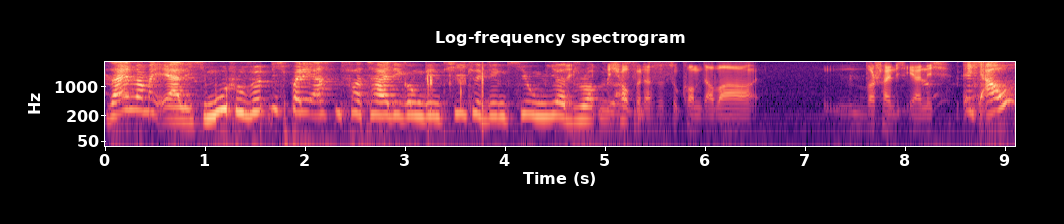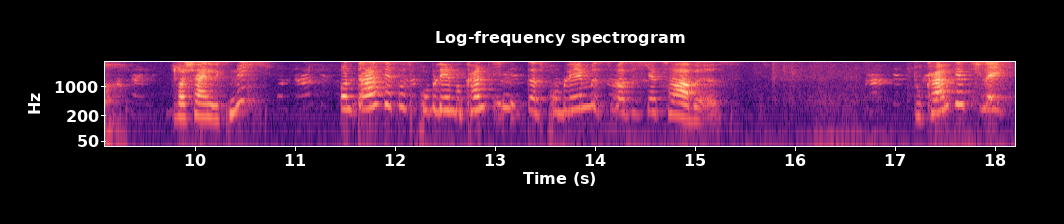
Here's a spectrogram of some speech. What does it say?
Seien wir mal ehrlich, Muto wird nicht bei der ersten Verteidigung den Titel gegen Kiyomiya droppen. Ich lassen. hoffe, dass es so kommt, aber wahrscheinlich eher nicht. Ich auch. Wahrscheinlich nicht. Und da ist jetzt das Problem, du kannst ihn. Das Problem ist, was ich jetzt habe, ist. Du kannst jetzt schlecht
